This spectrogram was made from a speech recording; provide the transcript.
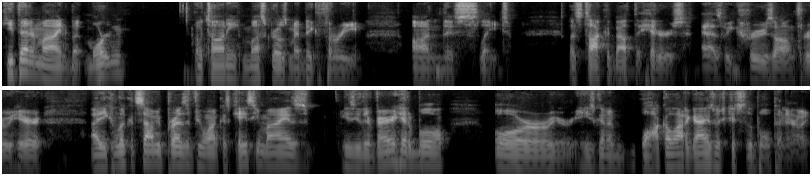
keep that in mind. But Morton, Ohtani, Musgrove's my big three on this slate. Let's talk about the hitters as we cruise on through here. Uh, you can look at Salvy Perez if you want, because Casey Mize, he's either very hittable or he's going to walk a lot of guys, which gets to the bullpen early.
